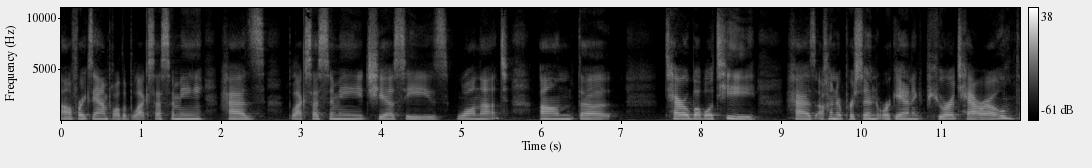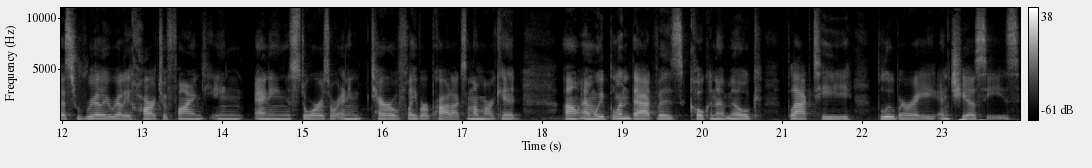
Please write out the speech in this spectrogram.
Uh, for example, the black sesame has black sesame, chia seeds, walnut. Um, the taro bubble tea has 100% organic pure taro. That's really, really hard to find in any stores or any taro flavor products on the market. Um, and we blend that with coconut milk, black tea, blueberry, and chia seeds.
